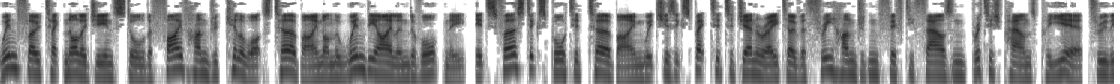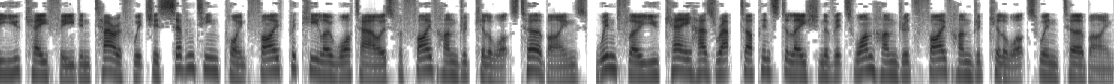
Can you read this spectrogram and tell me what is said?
Windflow Technology installed a 500 kW turbine on the windy island of Orkney, its first exported turbine which is expected to generate over 350,000 British pounds per year through the UK feed-in tariff which is 17.5 per kilowatt-hours for 500 kilowatts turbines. Windflow UK has wrapped up installation of its 100th 500 kilowatts wind turbine.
